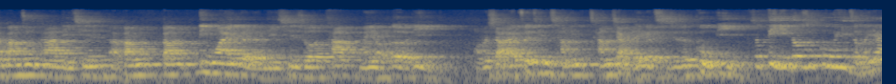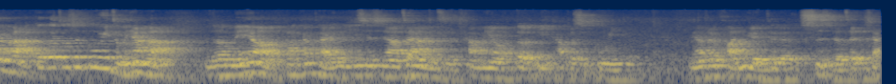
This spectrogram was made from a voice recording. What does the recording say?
要帮助他理清啊，帮帮另外一个人理清，说他没有恶意。我们小孩最近常常讲的一个词就是故意，说弟弟都是故意怎么样啦，哥哥都是故意怎么样啦。你说没有，他刚才的意思是要这样子，他没有恶意，他不是故意。你要去还原这个事实的真相。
